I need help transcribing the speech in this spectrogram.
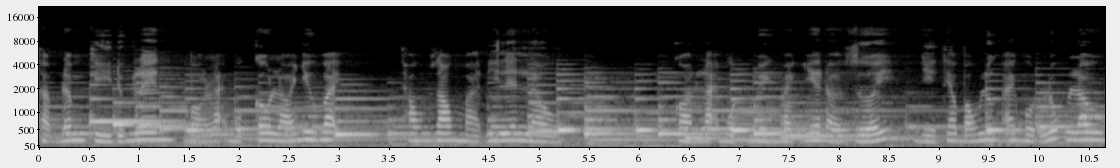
Thẩm Lâm Kỳ đứng lên, bỏ lại một câu nói như vậy, thong dong mà đi lên lầu. Còn lại một mình Mạch Nhiên ở dưới, nhìn theo bóng lưng anh một lúc lâu,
